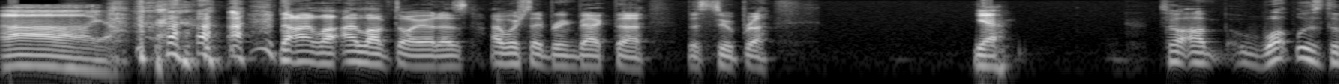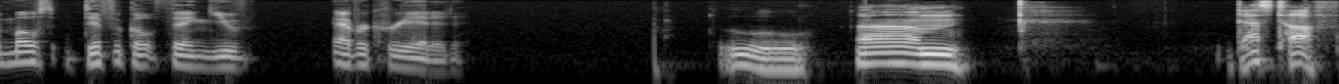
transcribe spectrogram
Ah, uh, yeah. no, I, lo- I love Toyotas. I wish they'd bring back the the Supra. Yeah. So, um, what was the most difficult thing you've ever created? Ooh, um, that's tough.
